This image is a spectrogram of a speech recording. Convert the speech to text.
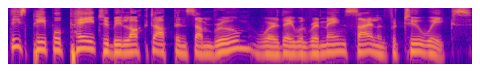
These people pay to be locked up in some room where they will remain silent for two weeks.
